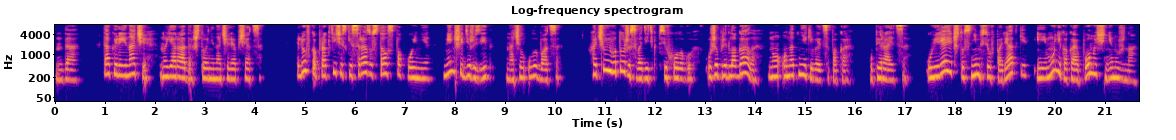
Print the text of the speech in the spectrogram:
Да, так или иначе, но я рада, что они начали общаться. Левка практически сразу стал спокойнее, меньше дерзит, начал улыбаться. Хочу его тоже сводить к психологу. Уже предлагала, но он отнекивается пока, упирается. Уверяет, что с ним все в порядке и ему никакая помощь не нужна.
